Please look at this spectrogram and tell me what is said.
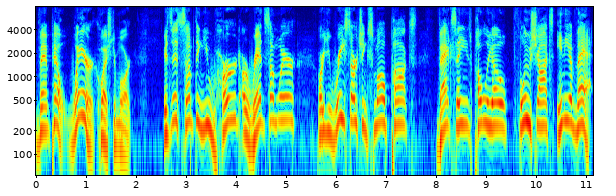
Van Pelt, where question mark? Is this something you heard or read somewhere? Are you researching smallpox, vaccines, polio, flu shots, any of that?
